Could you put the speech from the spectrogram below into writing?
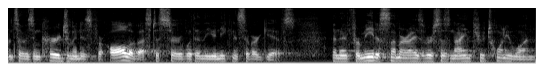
And so his encouragement is for all of us to serve within the uniqueness of our gifts. And then for me to summarize verses 9 through 21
